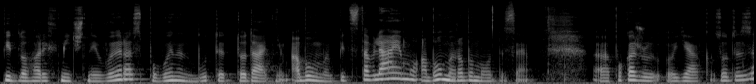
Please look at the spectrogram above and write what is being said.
підлогарифмічний вираз повинен бути додатнім. Або ми підставляємо, або ми робимо ОДЗ. Е, покажу, як з ОДЗ.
